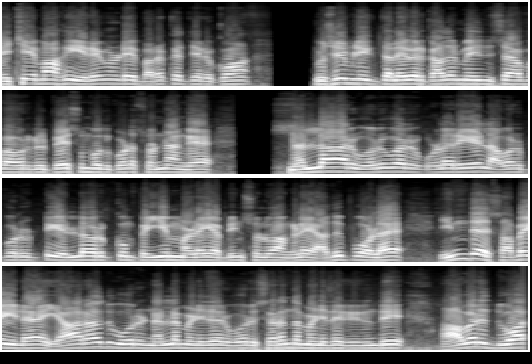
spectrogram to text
நிச்சயமாக இறைவனுடைய பறக்கத்திற்கும் இருக்கும். முஸ்லீம் லீக் தலைவர் காதர் மெஹின் சாப் அவர்கள் பேசும்போது கூட சொன்னாங்க நல்லார் ஒருவர் உளரேல் அவர் பொருட்டு எல்லோருக்கும் பெய்யும் மழை அப்படின்னு சொல்லுவாங்களே அதுபோல் இந்த சபையில் யாராவது ஒரு நல்ல மனிதர் ஒரு சிறந்த மனிதர் இருந்து அவர் துவா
